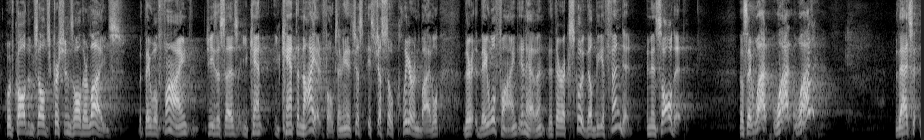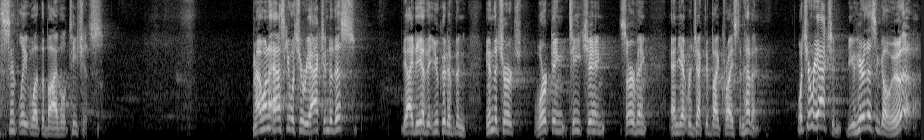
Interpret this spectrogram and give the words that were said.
who have called themselves Christians all their lives, but they will find, Jesus says, you can't, you can't deny it, folks. I mean, it's just, it's just so clear in the Bible. They're, they will find in heaven that they're excluded. They'll be offended and insulted. They'll say, What? What? What? That's simply what the Bible teaches. And I want to ask you what's your reaction to this? The idea that you could have been in the church, working, teaching, serving, and yet rejected by Christ in heaven. What's your reaction? Do you hear this and go, ugh?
